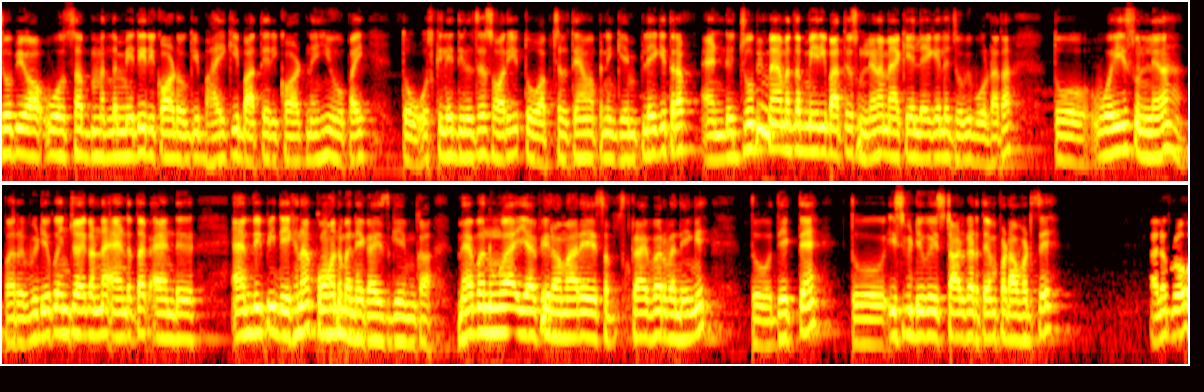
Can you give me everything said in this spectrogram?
जो भी वो सब मतलब मेरी रिकॉर्ड होगी। भाई की बातें रिकॉर्ड नहीं हो पाई। तो उसके लिए दिल से सॉरी तो अब चलते हैं हम अपने गेम प्ले की तरफ़। एंड जो भी मैं मतलब मेरी बातें सुन लेना, मैं अकेले अकेले जो भी बोल रहा था तो वही सुन लेना। पर वीडियो को एंजॉय करना एंड तक एंड एमवीपी देखना कौन बनेगा इस गेम का। मैं बनूँगा या फिर हमारे सब्सक्राइबर बनेंगे। तो देखते हैं। तो इस वीडियो को स्टार्ट करते हैं फटाफट से। हेलो ब्रो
